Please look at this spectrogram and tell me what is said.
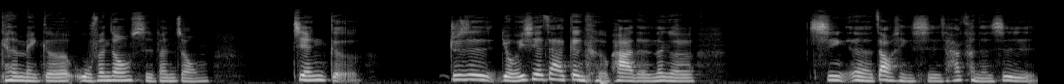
可能每隔五分钟、十分钟。间隔就是有一些在更可怕的那个新呃造型师，他可能是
